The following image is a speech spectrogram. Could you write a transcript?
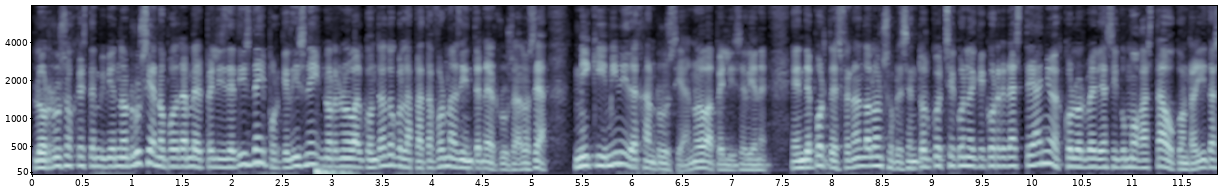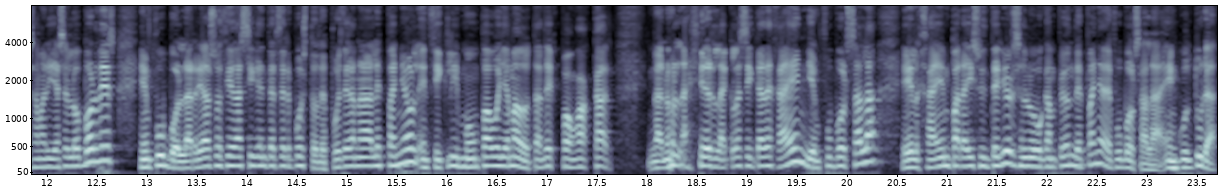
los rusos que estén viviendo en Rusia no podrán ver pelis de Disney porque Disney no renueva el contrato con las plataformas de internet rusas. O sea, Mickey y Minnie dejan Rusia. Nueva peli se viene. En deportes, Fernando Alonso presentó el coche con el que correrá este año. Es color verde así como gastado, con rayitas amarillas en los bordes. En fútbol, la Real Sociedad sigue en tercer puesto después de ganar al español. En ciclismo, un pavo llamado Tadej Pogacar ganó ayer la clásica de Jaén y en fútbol sala el Jaén Paraíso Interior es el nuevo campeón de España de fútbol sala. En cultura,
